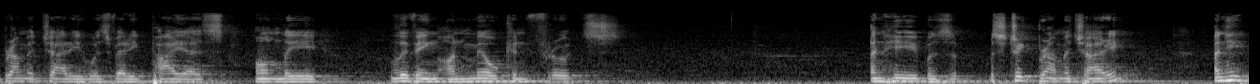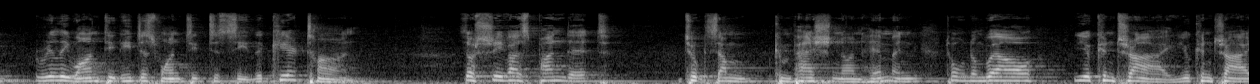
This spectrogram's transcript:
brahmachari was very pious, only living on milk and fruits. And he was a strict brahmachari, and he really wanted, he just wanted to see the kirtan. So Srivas Pandit took some compassion on him and told him, well, you can try, you can try,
